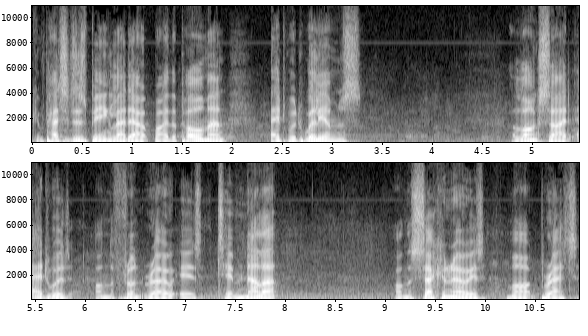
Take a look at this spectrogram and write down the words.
Competitors being led out by the poleman Edward Williams. Alongside Edward on the front row is Tim Neller. On the second row is Mark Brett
